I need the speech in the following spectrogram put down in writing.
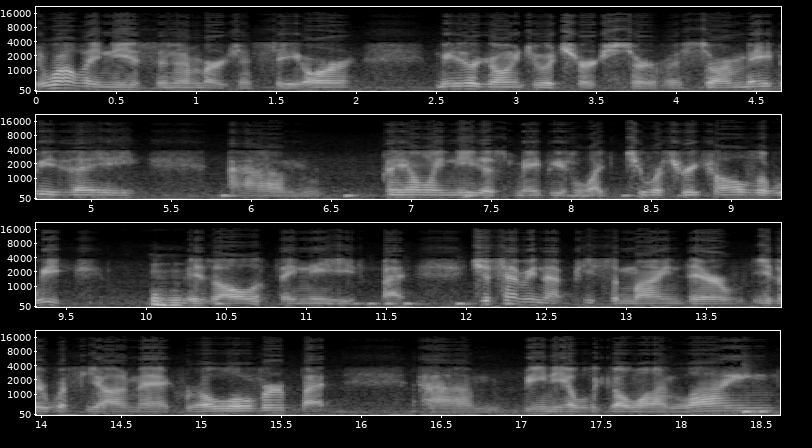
well, they need us in an emergency, or maybe they're going to a church service, or maybe they um, they only need us maybe like two or three calls a week mm-hmm. is all that they need. But just having that peace of mind there, either with the automatic rollover, but um, being able to go online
